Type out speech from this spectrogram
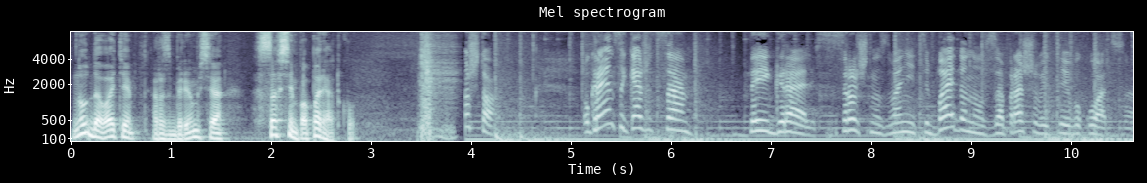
Ну, давайте разберемся совсем по порядку. Ну что, украинцы, кажется, доигрались. Срочно звоните Байдену, запрашивайте эвакуацию.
